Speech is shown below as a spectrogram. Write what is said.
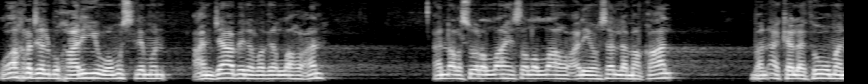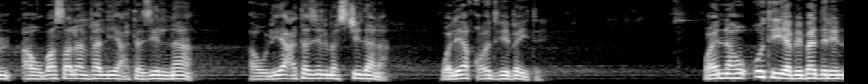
وأخرج البخاري ومسلم عن جابر رضي الله عنه أن رسول الله صلى الله عليه وسلم قال من أكل ثوما أو بصلا فليعتزلنا أو ليعتزل مسجدنا وليقعد في بيته. وإنه أتي ببدر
